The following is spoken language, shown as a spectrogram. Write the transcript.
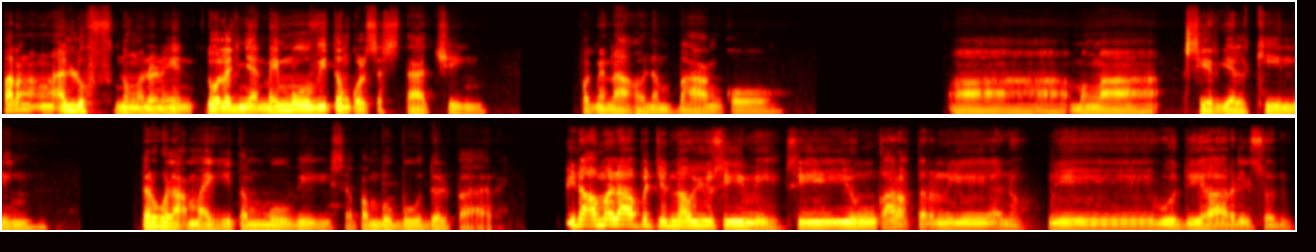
parang ang aloof nung ano na yun. Tulad niyan, may movie tungkol sa snatching, pagnanakaw ng bangko, ah mga serial killing. Pero wala kang makikita movie sa pambubudol, pare. Pinakamalapit yung Now You See Me, si yung karakter ni ano ni Woody Harrelson.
